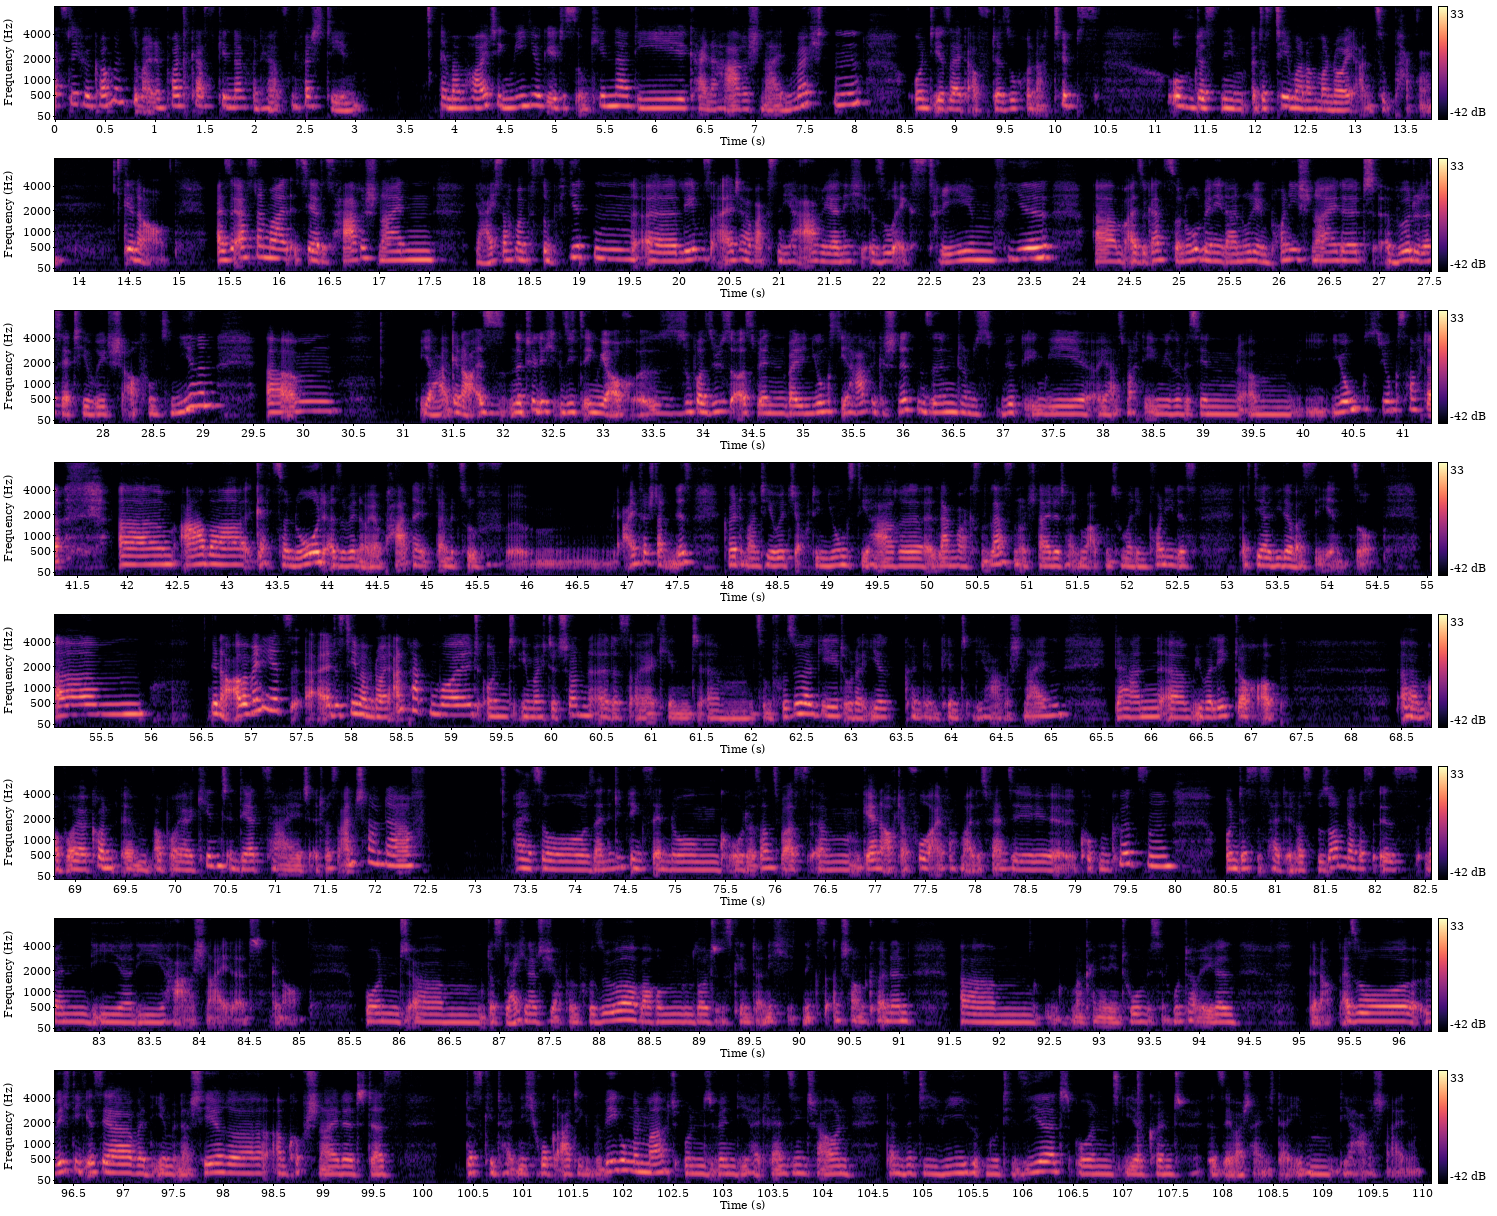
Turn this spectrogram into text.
herzlich willkommen zu meinem Podcast Kinder von Herzen verstehen. In meinem heutigen Video geht es um Kinder, die keine Haare schneiden möchten und ihr seid auf der Suche nach Tipps, um das, das Thema nochmal neu anzupacken. Genau. Also erst einmal ist ja das Haare schneiden ja, ich sag mal, bis zum vierten äh, Lebensalter wachsen die Haare ja nicht so extrem viel. Ähm, also ganz zur Not, wenn ihr da nur den Pony schneidet, würde das ja theoretisch auch funktionieren. Ähm, ja, genau. Also natürlich sieht es irgendwie auch äh, super süß aus, wenn bei den Jungs die Haare geschnitten sind und es wirkt irgendwie, ja, es macht die irgendwie so ein bisschen ähm, Jungs, jungshafter. Ähm, aber ganz zur Not, also wenn euer Partner jetzt damit so ähm, einverstanden ist, könnte man theoretisch auch den Jungs die Haare lang wachsen lassen und schneidet halt nur ab und zu mal den Pony, dass, dass die halt wieder was sehen. So. Ähm, Genau, aber wenn ihr jetzt äh, das Thema neu anpacken wollt und ihr möchtet schon, äh, dass euer Kind ähm, zum Friseur geht oder ihr könnt dem Kind die Haare schneiden, dann ähm, überlegt doch, ob, ähm, ob, euer ähm, ob euer Kind in der Zeit etwas anschauen darf. Also seine Lieblingssendung oder sonst was. Ähm, gerne auch davor einfach mal das Fernsehgucken kürzen und dass es halt etwas Besonderes ist, wenn ihr die Haare schneidet. Genau. Und ähm, das gleiche natürlich auch beim Friseur. Warum sollte das Kind da nicht nichts anschauen können? Ähm, man kann ja den Ton ein bisschen runterregeln. Genau. Also wichtig ist ja, wenn ihr mit einer Schere am Kopf schneidet, dass das Kind halt nicht ruckartige Bewegungen macht und wenn die halt Fernsehen schauen, dann sind die wie hypnotisiert und ihr könnt sehr wahrscheinlich da eben die Haare schneiden.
